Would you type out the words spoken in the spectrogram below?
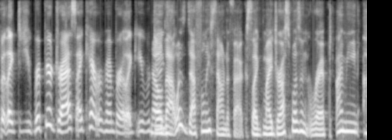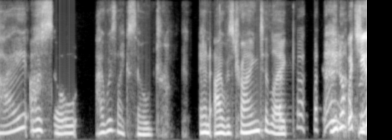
But like, did you rip your dress? I can't remember. Like, you were No, doing that was definitely sound effects. Like my dress wasn't ripped. I mean, I was so, I was like so drunk and I was trying to like, you know, which you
